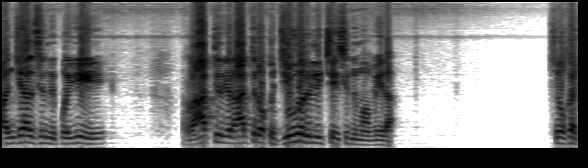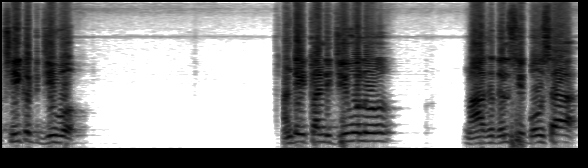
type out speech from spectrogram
పనిచేయాల్సింది పోయి రాత్రికి రాత్రి ఒక జీవో రిలీజ్ చేసింది మా మీద. ఒక చీకటి జీవో. అంటే ఇట్లాంటి జీవోలు నాకు తెలిసి బహుశా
